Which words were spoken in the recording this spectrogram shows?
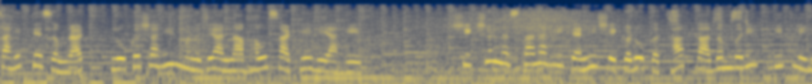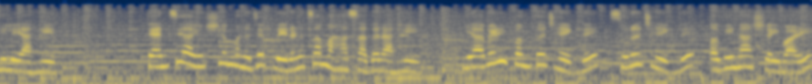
साहित्य सम्राट लोकशाहीर म्हणजे अण्णाभाऊ साठे हे आहेत. शिक्षण नसतानाही त्यांनी शेकडो कथा कादंबरी गीत लिहिले आहेत. त्यांचे आयुष्य म्हणजे प्रेरणेचा महासागर आहे. यावेळी पंकज हेगडे सूरज हेगडे अविनाश शैवाळे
